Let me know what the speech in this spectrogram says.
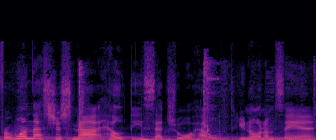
For one, that's just not healthy sexual health. You know what I'm saying?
